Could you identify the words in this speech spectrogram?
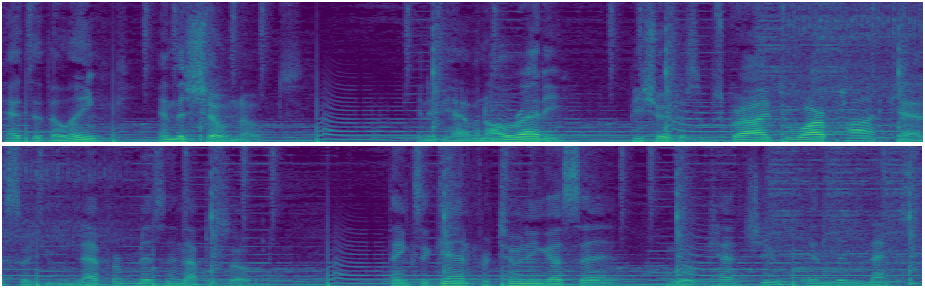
head to the link in the show notes. And if you haven't already, be sure to subscribe to our podcast so you never miss an episode. Thanks again for tuning us in, we'll catch you in the next.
